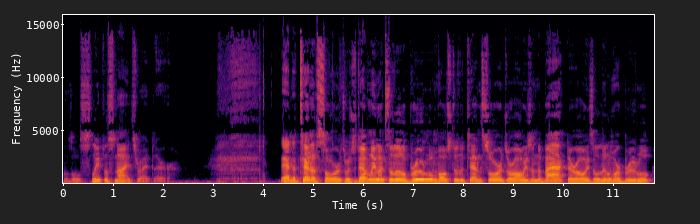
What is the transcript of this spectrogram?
those little sleepless nights right there. And the Ten of Swords, which definitely looks a little brutal. Most of the Ten Swords are always in the back. They're always a little more brutal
